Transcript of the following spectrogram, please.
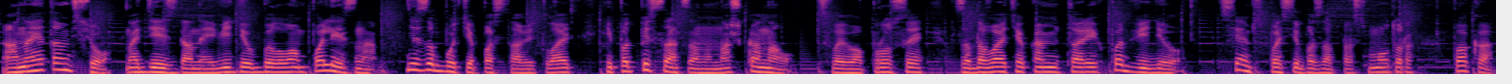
А на этом все. Надеюсь данное видео было вам полезно. Не забудьте поставить лайк и подписаться на наш канал. Свои вопросы задавайте в комментариях под видео. Всем спасибо за просмотр. Пока.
